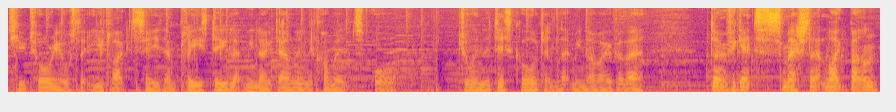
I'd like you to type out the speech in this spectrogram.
tutorials that you'd like to see, then please do let me know down in the comments or join the Discord and let me know over there. Don't forget to smash that like button,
